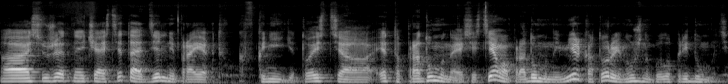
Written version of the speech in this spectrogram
э, сюжетная часть, это отдельный проект в, в книге. То есть э, это продуманная система, продуманный мир, который нужно было придумать.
